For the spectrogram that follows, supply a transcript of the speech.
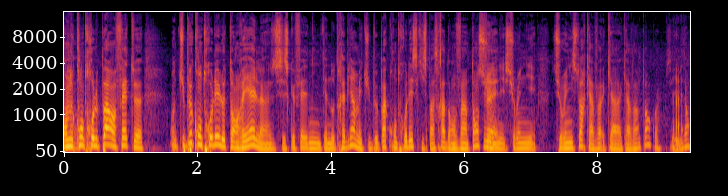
On ne contrôle pas en fait. Tu peux contrôler le temps réel, c'est ce que fait Nintendo très bien, mais tu peux pas contrôler ce qui se passera dans 20 ans sur, Ouais. une, sur, une, sur une histoire qui a, qui a- qui a 20 ans, quoi. C'est évident.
